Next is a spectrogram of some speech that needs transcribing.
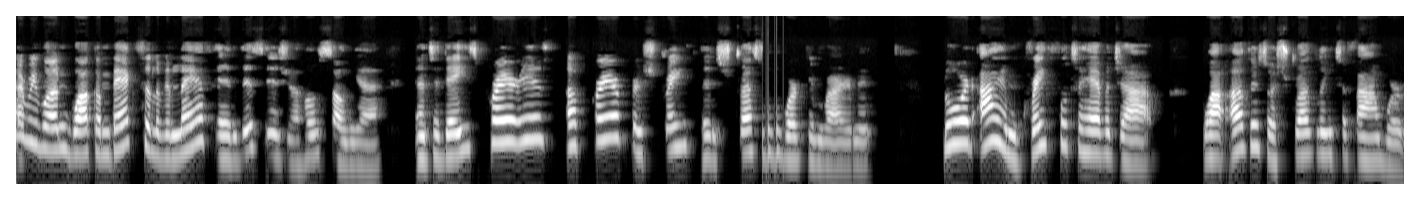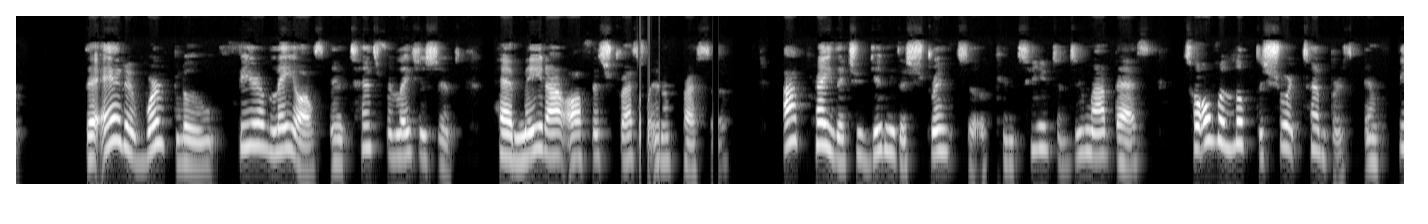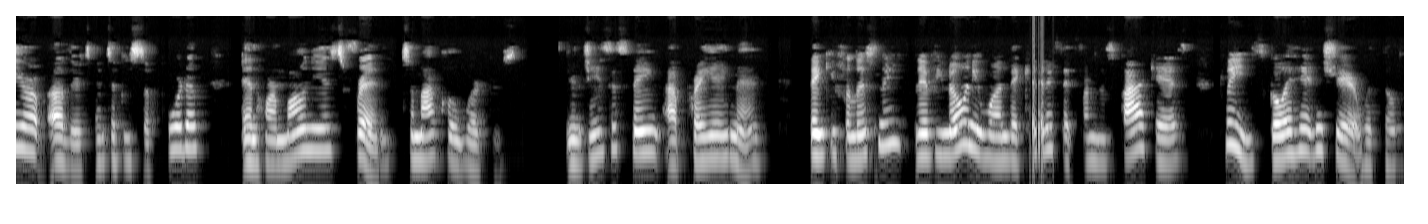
everyone, welcome back to Live and Laugh, and this is your host Sonia. And today's prayer is a prayer for strength in stressful work environment. Lord, I am grateful to have a job while others are struggling to find work. The added workload, fear of layoffs, and tense relationships have made our office stressful and oppressive. I pray that you give me the strength to continue to do my best to overlook the short tempers and fear of others and to be supportive and harmonious friend to my co workers. In Jesus' name, I pray, amen. Thank you for listening. And if you know anyone that can benefit from this podcast, please go ahead and share it with them.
